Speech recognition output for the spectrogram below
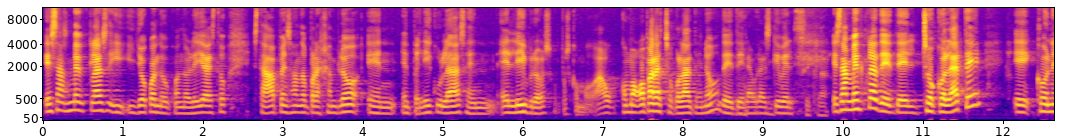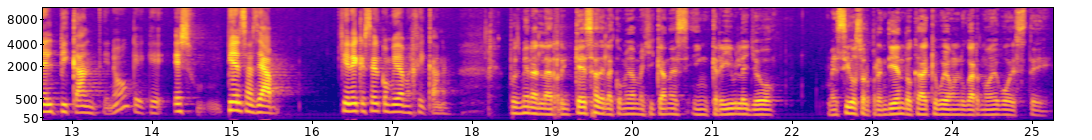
Esas mezclas, y, yo cuando, cuando leía esto estaba pensando, por ejemplo, en, películas, en, libros, pues como, como agua para chocolate, ¿no? De, Laura Esquivel. Esa mezcla del chocolate eh, con el picante, ¿no? Que, es, piensas ya, tiene que ser comida mexicana. Pues mira, la riqueza de la comida mexicana es increíble. Yo me sigo sorprendiendo cada que voy a un lugar nuevo, este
